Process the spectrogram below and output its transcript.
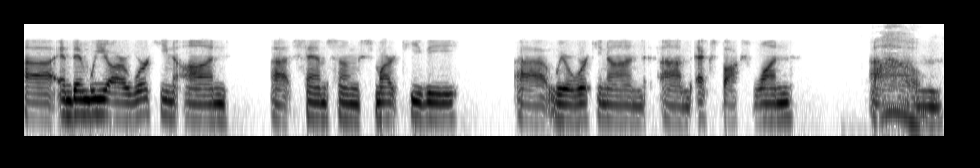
uh, and then we are working on uh, Samsung Smart TV. Uh, we are working on um, Xbox One. Wow. Um,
